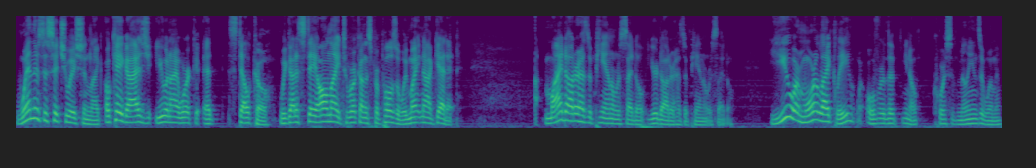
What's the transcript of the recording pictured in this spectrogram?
When there's a situation like, okay, guys, you and I work at Stelco. We got to stay all night to work on this proposal. We might not get it. My daughter has a piano recital. Your daughter has a piano recital. You are more likely, over the you know course of millions of women,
